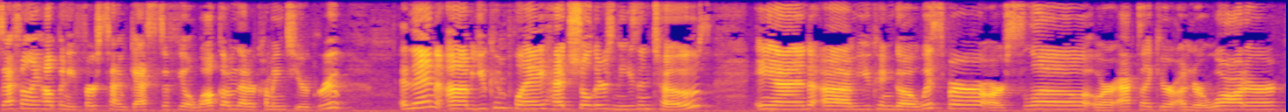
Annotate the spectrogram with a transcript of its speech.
Definitely help any first-time guests to feel welcome that are coming to your group. And then um, you can play head, shoulders, knees, and toes. And um, you can go whisper or slow or act like you're underwater.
